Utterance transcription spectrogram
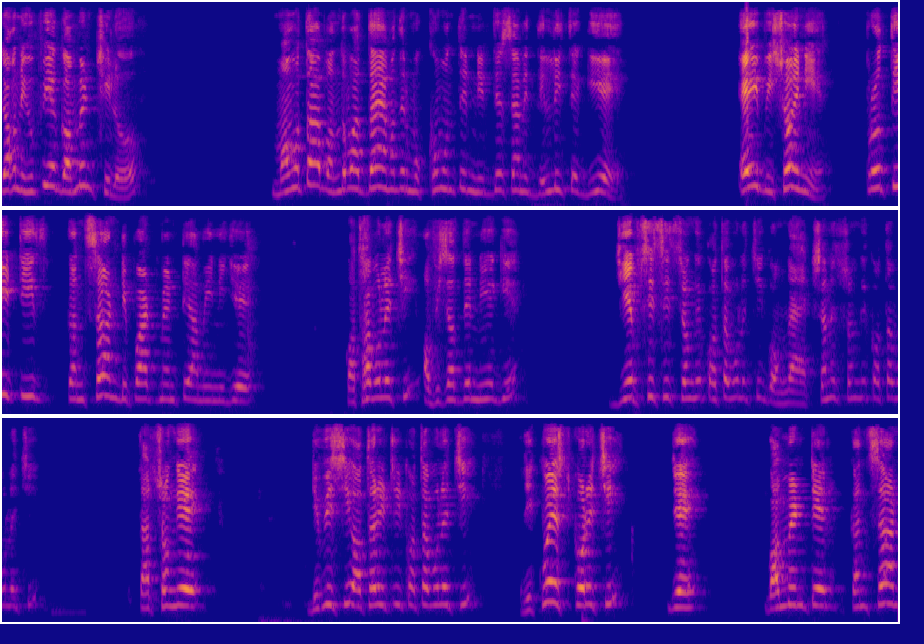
যখন ইউপিএ গভর্নমেন্ট ছিল, মমতা বন্দ্যোপাধ্যায় আমাদের মুখ্যমন্ত্রীর নির্দেশে আমি দিল্লিতে গিয়ে এই বিষয় নিয়ে প্রতিটি কনসার্ন ডিপার্টমেন্টে আমি নিজে কথা বলেছি অফিসারদের নিয়ে গিয়ে জিএফসিসির সঙ্গে কথা বলেছি, গঙ্গা অ্যাকশনের সঙ্গে কথা বলেছি। তার সঙ্গে ডিভিসি অথরিটির কথা বলেছি রিকোয়েস্ট করেছি যে গভর্নমেন্টের কনসার্ন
